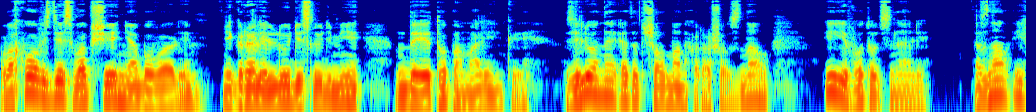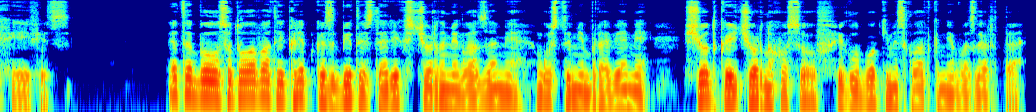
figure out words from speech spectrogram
Лохов здесь вообще не обували. Играли люди с людьми, да и то по маленькой. Зеленый этот шалман хорошо знал, и его тут знали. Знал и Хейфиц. Это был сутуловатый, крепко сбитый старик с черными глазами, густыми бровями, щеткой черных усов и глубокими складками возле рта.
